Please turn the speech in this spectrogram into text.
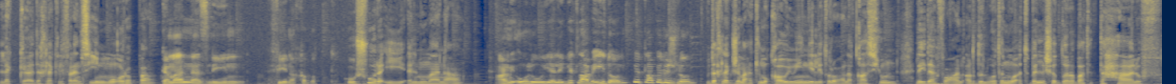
لك دخلك الفرنسيين مو أوروبا؟ كمان نازلين فينا خبط وشو رأي الممانعة؟ عم يقولوا يلي بيطلع بإيدهم بيطلع برجلهم. ودخلك جماعة المقاومين يلي طلعوا على قاسيون ليدافعوا عن أرض الوطن وقت بلشت ضربات التحالف.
